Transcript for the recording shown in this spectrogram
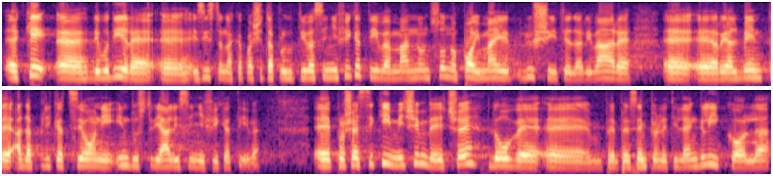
eh, che eh, devo dire eh, esiste una capacità produttiva significativa, ma non sono poi mai riusciti ad arrivare realmente ad applicazioni industriali significative. Eh, processi chimici invece dove eh, per, esempio l'etilenglicol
